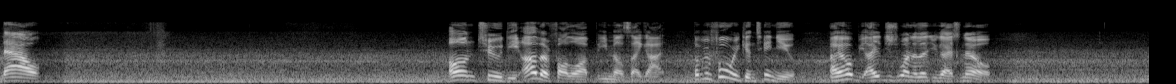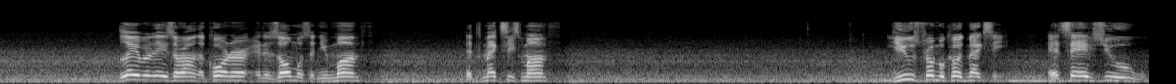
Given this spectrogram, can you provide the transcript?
Now, on to the other follow-up emails I got. But before we continue, I hope I just want to let you guys know Labor Day is around the corner. It is almost a new month. It's Mexi's month. Use promo code MEXI. It saves you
